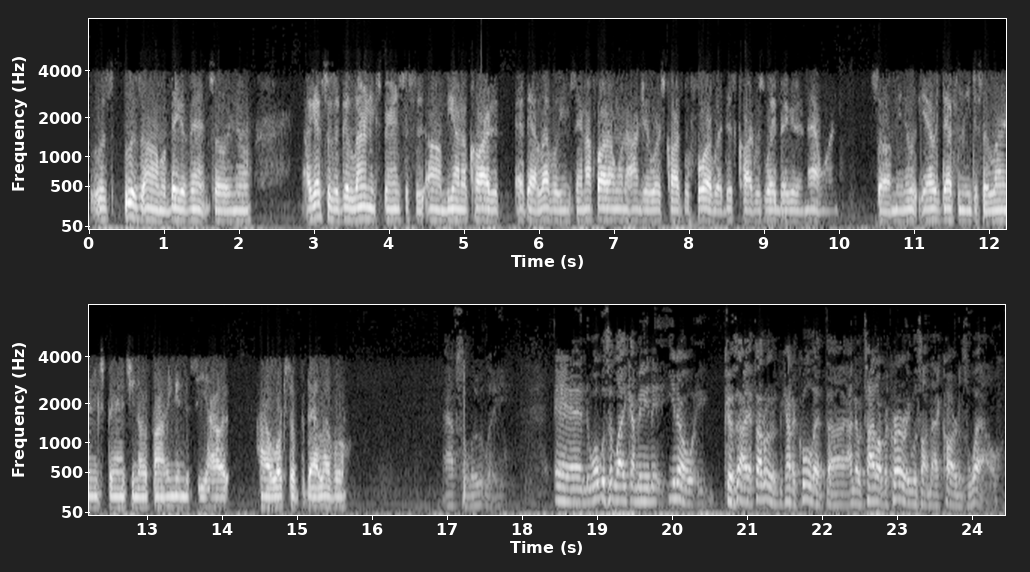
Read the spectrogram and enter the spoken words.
it was it was um a big event, so you know, I guess it was a good learning experience just to um be on a card at, at that level. You know what I'm saying? I fought on one of Andre Ward's cards before, but this card was way bigger than that one. So I mean, it was, yeah, it was definitely just a learning experience. You know, finally getting to see how it how it works up at that level. Absolutely. And what was it like? I mean, you know, because I thought it would be kind of cool that uh, I know Tyler McCreary was on that card as well.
